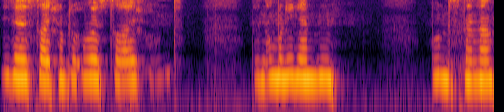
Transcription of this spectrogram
Niederösterreich und Oberösterreich und den umliegenden Bundesländern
